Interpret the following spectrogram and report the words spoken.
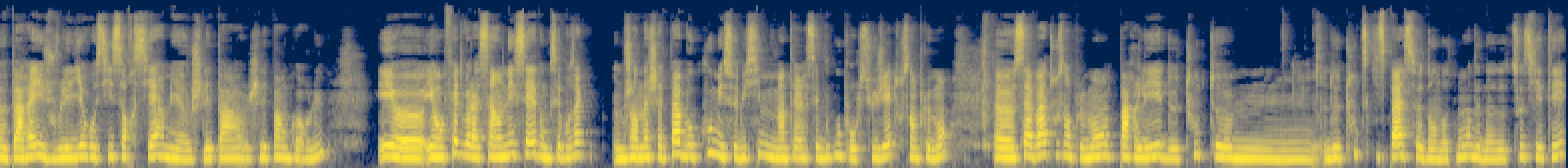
Euh, pareil, je voulais lire aussi Sorcière, mais euh, je ne l'ai pas, encore lu. Euh, et, en fait, voilà, c'est un essai, donc c'est pour ça que j'en achète pas beaucoup, mais celui-ci m'intéressait beaucoup pour le sujet, tout simplement. ça va tout simplement parler de tout, de tout ce qui se passe dans notre monde et dans notre société,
